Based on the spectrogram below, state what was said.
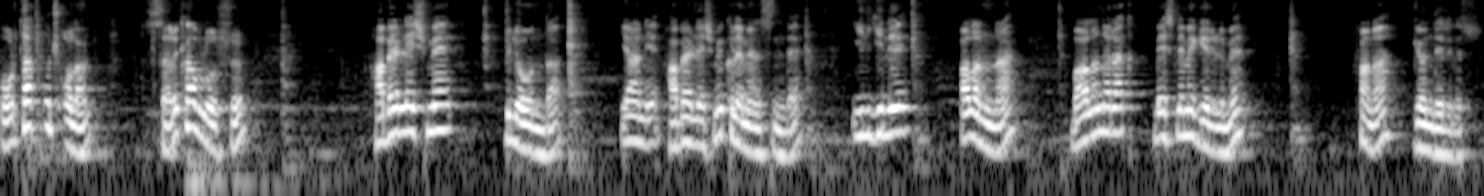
ortak uç olan sarı kablosu haberleşme bloğunda yani haberleşme klemensinde ilgili alanına bağlanarak besleme gerilimi fana gönderilir.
